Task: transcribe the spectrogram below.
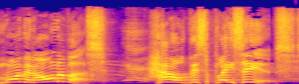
more than all of us how this place is,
